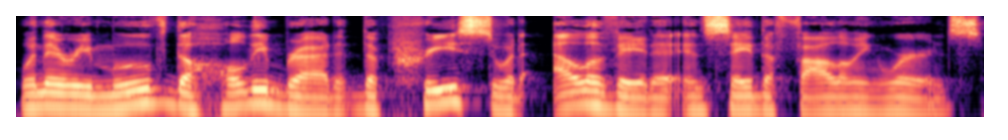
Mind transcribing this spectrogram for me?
When they removed the holy bread, the priests would elevate it and say the following words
